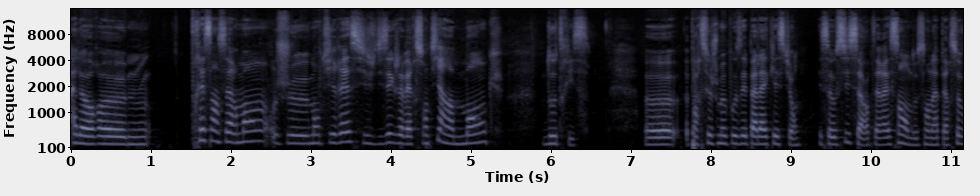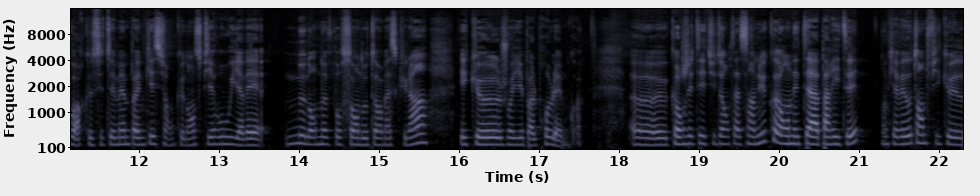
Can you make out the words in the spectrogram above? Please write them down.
Alors, euh, très sincèrement, je mentirais si je disais que j'avais ressenti un manque d'autrice. Euh, parce que je ne me posais pas la question. Et ça aussi, c'est intéressant de s'en apercevoir que c'était même pas une question, que dans Spirou, il y avait 99% d'auteurs masculins et que je voyais pas le problème. Quoi. Euh, quand j'étais étudiante à Saint-Luc, on était à parité. Donc il y avait autant de filles que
